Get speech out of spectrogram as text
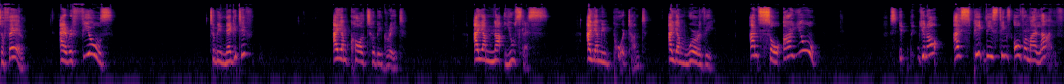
to fail. I refuse to be negative. I am called to be great. I am not useless. I am important. I am worthy. And so are you. You know, I speak these things over my life.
